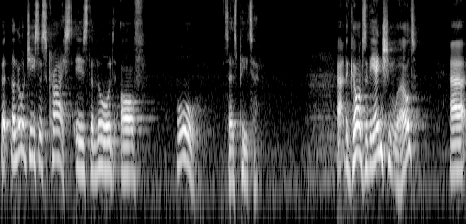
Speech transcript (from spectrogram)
But the Lord Jesus Christ is the Lord of all, says Peter. Uh, the gods of the ancient world uh,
